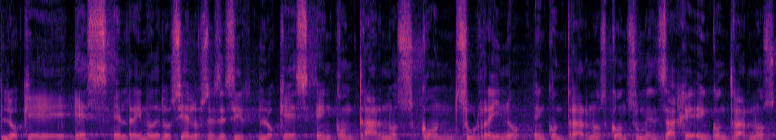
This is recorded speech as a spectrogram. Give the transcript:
lo que es el reino de los cielos, es decir, lo que es encontrarnos con su reino, encontrarnos con su mensaje, encontrarnos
